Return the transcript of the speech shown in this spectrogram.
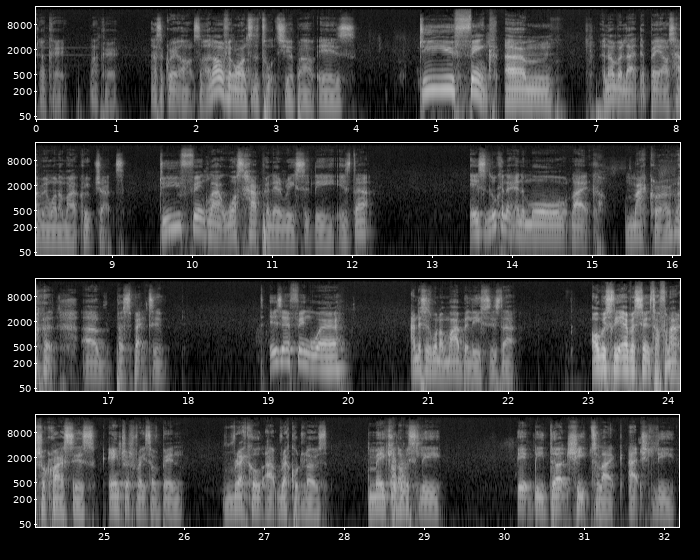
Okay, okay. That's a great answer. Another thing I wanted to talk to you about is do you think um another like debate I was having in one of my group chats, do you think like what's happening recently is that is looking at it in a more like macro uh, perspective, is there a thing where and this is one of my beliefs is that obviously ever since the financial crisis, interest rates have been record at record lows, making obviously it be dirt cheap to like actually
